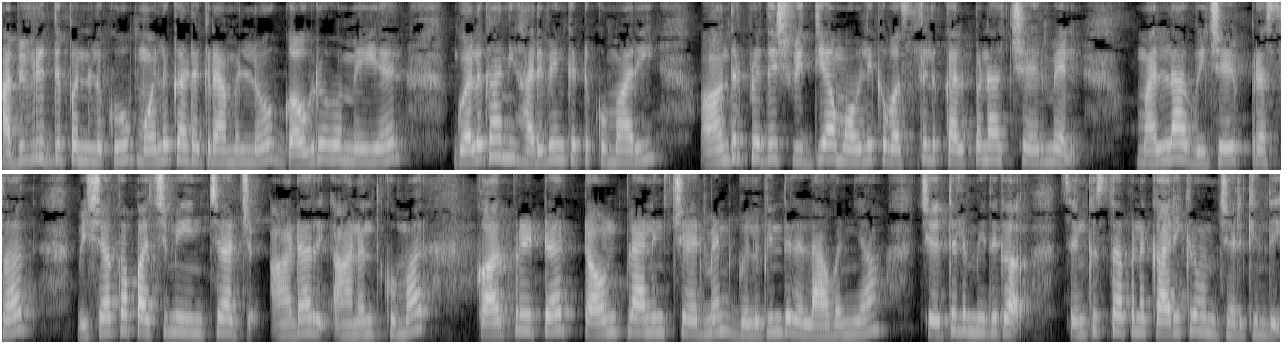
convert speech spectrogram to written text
అభివృద్ధి పనులకు మూలగాడ గ్రామంలో గౌరవ మేయర్ గొలగాని హరివెంకట కుమారి ఆంధ్రప్రదేశ్ విద్యా మౌలిక వసతుల కల్పన చైర్మన్ మల్లా విజయ్ ప్రసాద్ విశాఖ పశ్చిమ incharge Adari Anand Kumar corporator town planning chairman Gulugindela Lavanya చేతుల మీదుగా శంకుస్థాపన కార్యక్రమం జరిగింది.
